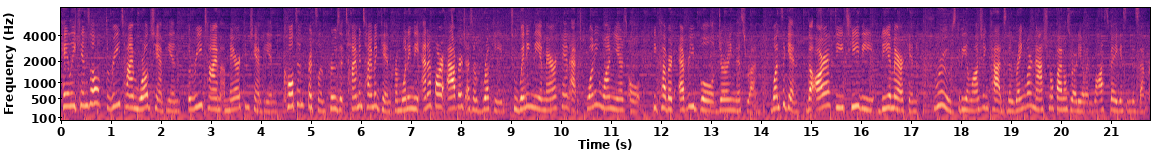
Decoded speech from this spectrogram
Hailey Kinsel, three time world champion, three time American champion. Colton Fritzlan proves it time and time again from winning the NFR average as a rookie to winning the American at 21 years old. He covered every bull during this run. Once again, the RFD TV The American proves to be a launching pad to the Wrangler National Finals Rodeo in Las Vegas in December.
